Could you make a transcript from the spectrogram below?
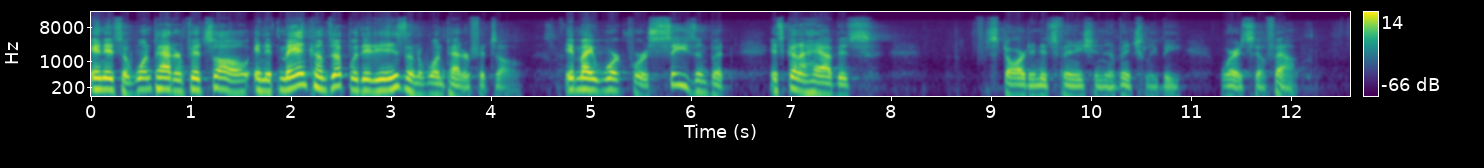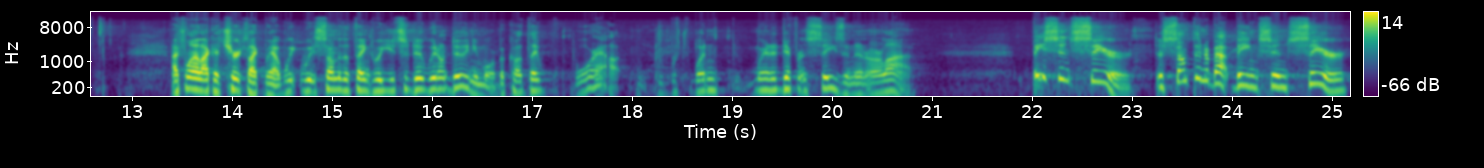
and it's a one pattern fits all. And if man comes up with it, it isn't a one pattern fits all. It may work for a season, but it's going to have its start and its finish and eventually be wear itself out. That's why, like a church like we have, we, we, some of the things we used to do, we don't do anymore because they wore out. we're in a different season in our life. Be sincere. There's something about being sincere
